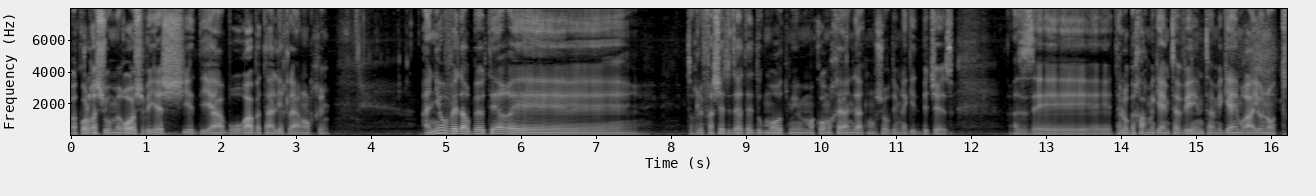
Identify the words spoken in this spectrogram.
והכל רשום מראש, ויש ידיעה ברורה בתהליך לאן הולכים. אני עובד הרבה יותר, אה, צריך לפשט את זה, לתת דוגמאות ממקום אחר, אני יודע, כמו שעובדים נגיד בג'אז. אז אה, אתה לא בהכרח מגיע עם תווים, אתה מגיע עם רעיונות.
